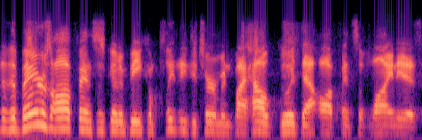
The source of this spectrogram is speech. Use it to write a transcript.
the Bears' offense is going to be completely determined by how good that offensive line is.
